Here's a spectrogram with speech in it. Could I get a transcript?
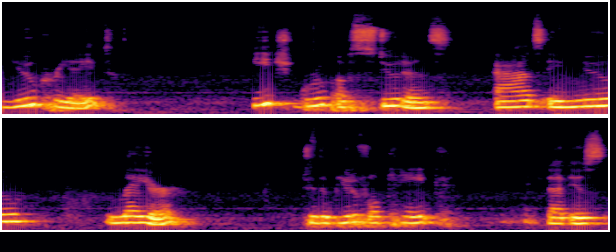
you create. Each group of students adds a new layer to the beautiful cake that is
